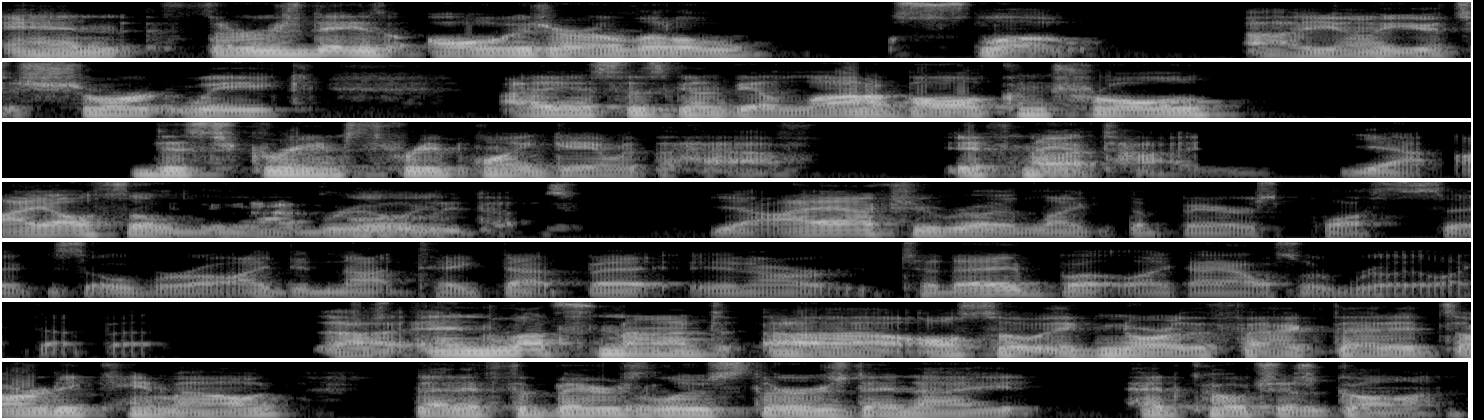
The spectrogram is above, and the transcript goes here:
and Thursdays always are a little slow. Uh, you know, it's a short week. I think this is going to be a lot of ball control. This screams three point game at the half, if not tied. Yeah, I also really does. Yeah, I actually really like the Bears plus six overall. I did not take that bet in our today, but like I also really like that bet. Uh, and let's not uh, also ignore the fact that it's already came out that if the Bears lose Thursday night, head coach is gone.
